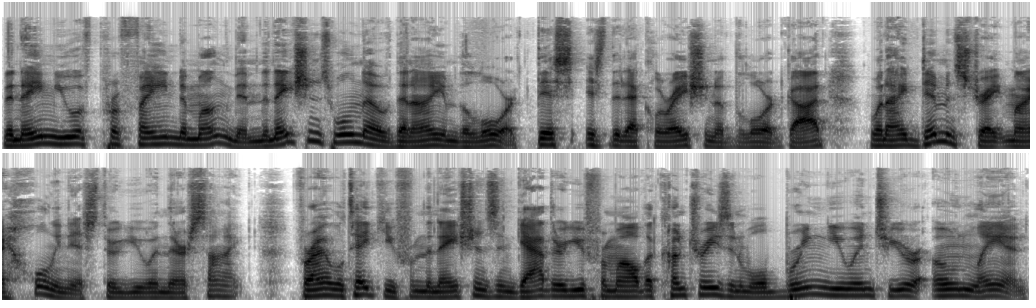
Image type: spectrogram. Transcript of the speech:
the name you have profaned among them. The nations will know that I am the Lord. This is the declaration of the Lord God, when I demonstrate my holiness through you in their sight. For I will take you from the nations and gather you from all the countries, and will bring you into your own land.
